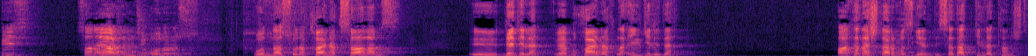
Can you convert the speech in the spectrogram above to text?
biz sana yardımcı oluruz. Ondan sonra kaynak sağlarız e, dediler ve bu kaynakla ilgili de arkadaşlarımız geldi. Sedat Gil'le tanıştık.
